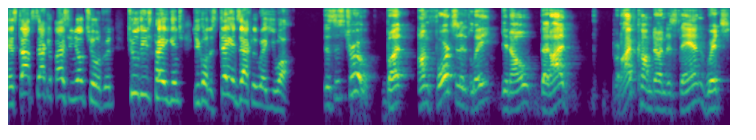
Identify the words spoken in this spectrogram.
and stop sacrificing your children to these pagans, you're going to stay exactly where you are. This is true. But unfortunately, you know, that I what I've come to understand, which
